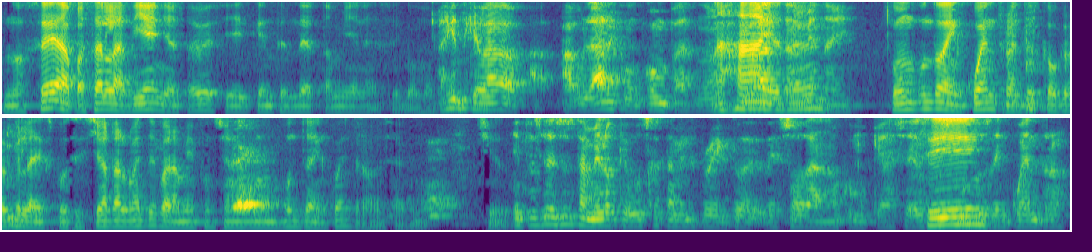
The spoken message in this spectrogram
no sé, a pasarla bien, ya sabes, y hay que entender también ese como... Hay gente que va a hablar con compas, ¿no? Ajá, ya también ahí. Como un punto de encuentro, entonces como creo que la exposición realmente para mí funciona como un punto de encuentro, o sea, como chido. Entonces eso es también lo que busca también tu proyecto de, de Soda, ¿no? Como que hacer sí. esos puntos de encuentro.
